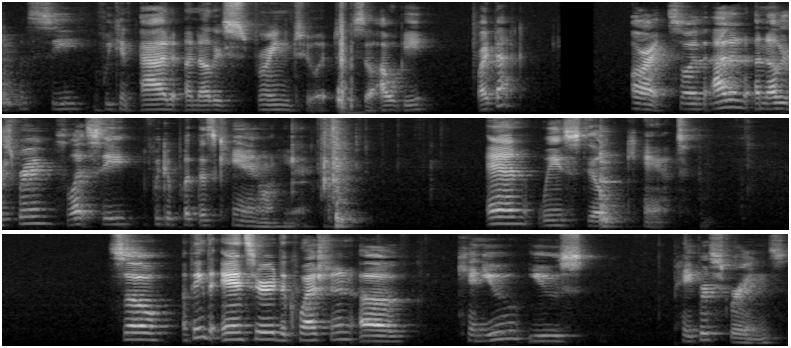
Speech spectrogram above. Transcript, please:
Let's see if we can add another spring to it. So I will be right back. All right, so I've added another spring. So let's see if we can put this can on here. And we still can't. So I think to answer the question of can you use paper springs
